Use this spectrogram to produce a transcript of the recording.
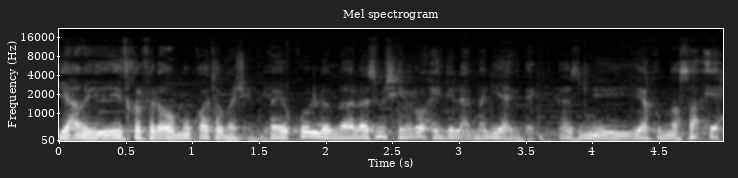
يعني يدخل في العمقات وماشي. يقول ما لازمش يروح يدير العملية هكذاك. لازم ياخذ نصائح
